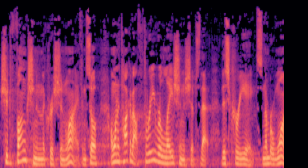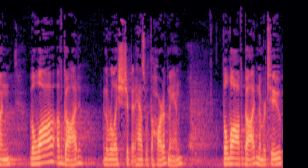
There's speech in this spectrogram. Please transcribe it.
should function in the Christian life. And so I want to talk about three relationships that this creates. Number one, the law of God and the relationship it has with the heart of man. The law of God, number two,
